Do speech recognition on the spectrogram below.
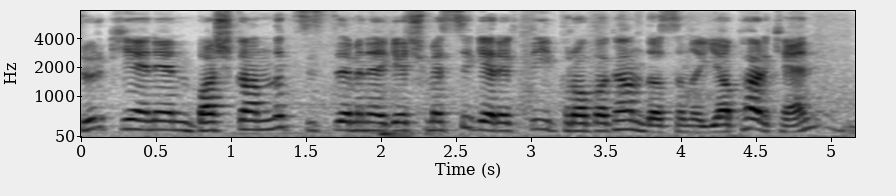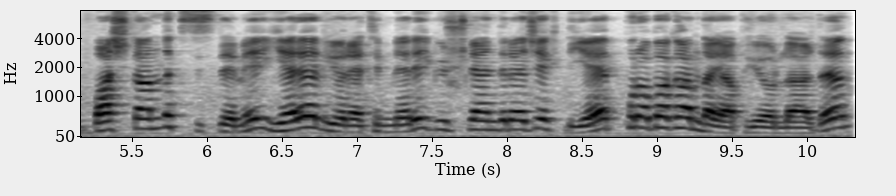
Türkiye'nin başkanlık sistemine geçmesi gerektiği propagandasını yaparken başkanlık sistemi yerel yönetimleri güçlendirecek diye propaganda yapıyorlardı.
